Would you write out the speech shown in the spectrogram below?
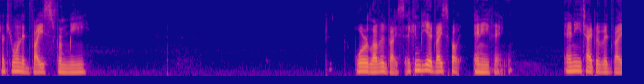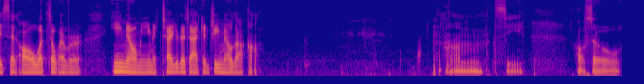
Don't you want advice from me? Or love advice. It can be advice about anything. Any type of advice at all whatsoever. Email me, mctaggartattack at gmail.com. Um, let's see. Also,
